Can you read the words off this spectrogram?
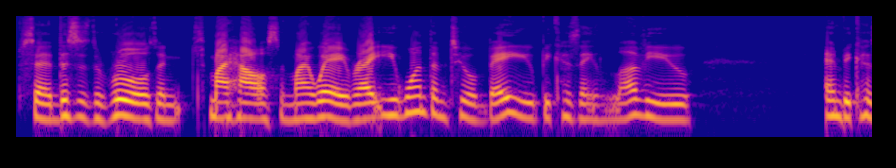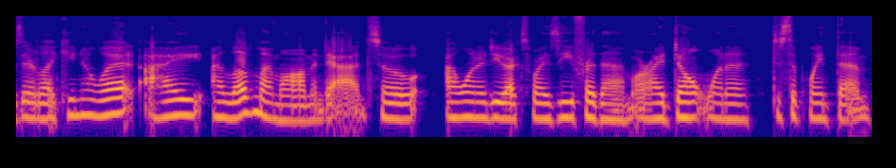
said, this is the rules and it's my house and my way, right? You want them to obey you because they love you and because they're like, you know what? I, I love my mom and dad, so I want to do XYZ for them or I don't want to disappoint them,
